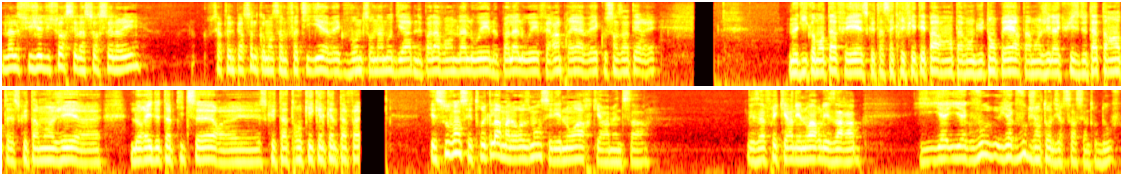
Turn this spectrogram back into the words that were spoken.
Là, le sujet du soir, c'est la sorcellerie. Certaines personnes commencent à me fatiguer avec vendre son âme au diable, ne pas la vendre, la louer, ne pas la louer, faire un prêt avec ou sans intérêt. Me dit comment t'as fait, est-ce que t'as sacrifié tes parents, t'as vendu ton père, t'as mangé la cuisse de ta tante, est-ce que t'as mangé euh, l'oreille de ta petite sœur, euh, est-ce que t'as troqué quelqu'un de ta famille? Et souvent, ces trucs-là, malheureusement, c'est les Noirs qui ramènent ça. Les Africains, les Noirs ou les Arabes. Il y a, que vous, a que vous que j'entends dire ça, c'est un truc de ouf.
